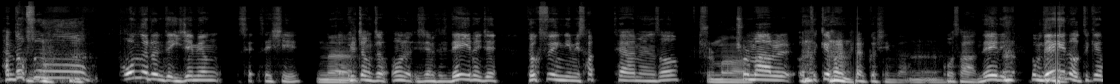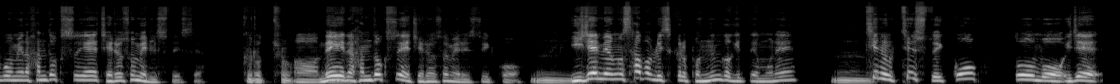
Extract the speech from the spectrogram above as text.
한덕수 오늘은 이제 이재명 세, 셋이 네, 일정 전 오늘 이재명 셋이 내일은 이제 덕수 형님이 사퇴하면서 출마 출마를 어떻게 발표할 것인가. 음, 고사 내일 그럼 내일은 어떻게 보면 한덕수의 재료 소멸일 수도 있어요. 그렇죠. 어 내일은 한덕수의 재료 소멸일 수 있고 음, 이재명은 사법 리스크를 벗는 거기 때문에 음, 티를 튈 수도 있고 또 뭐 이제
